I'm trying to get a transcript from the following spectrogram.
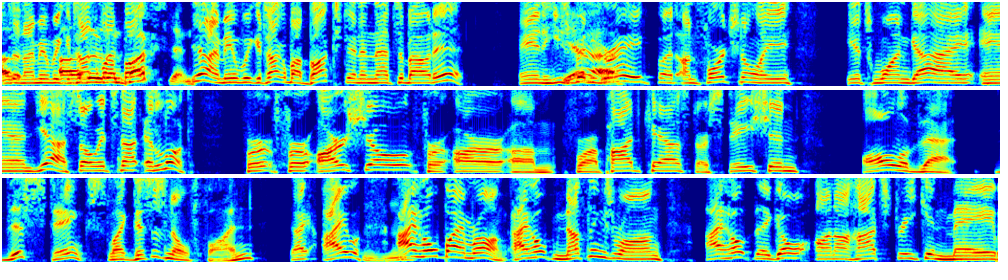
Buxton. I mean, we can talk about Buxton. Yeah, I mean, we could talk about Buxton, and that's about it. And he's yeah. been great, but unfortunately, it's one guy. And yeah, so it's not. And look for for our show, for our um for our podcast, our station, all of that. This stinks. Like this is no fun. I I, mm-hmm. I hope I'm wrong. I hope nothing's wrong. I hope they go on a hot streak in May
